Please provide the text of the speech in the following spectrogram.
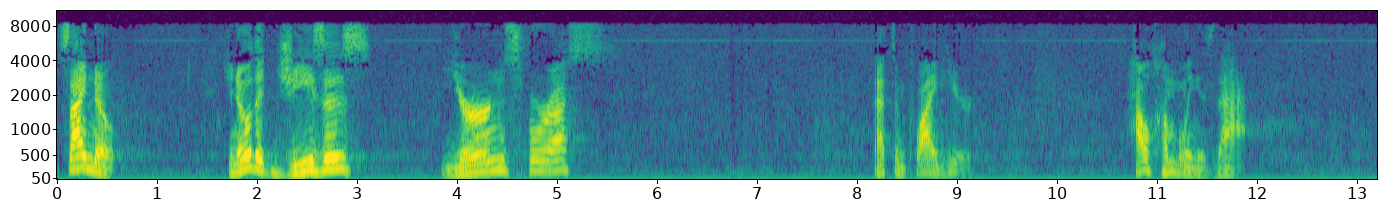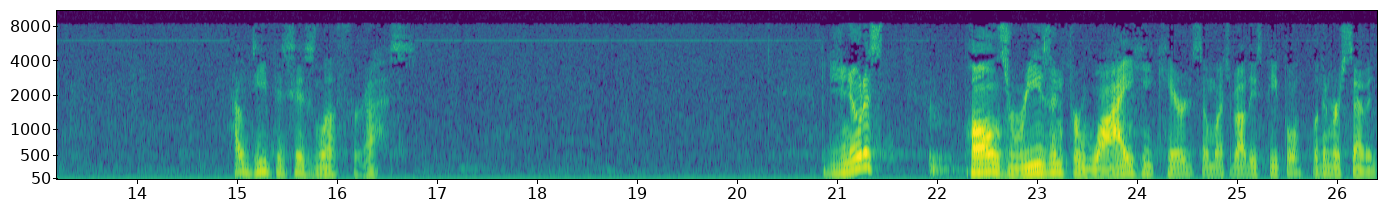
Side note, you know that Jesus yearns for us? That's implied here. How humbling is that? How deep is his love for us? But did you notice Paul's reason for why he cared so much about these people? Look in verse 7. It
